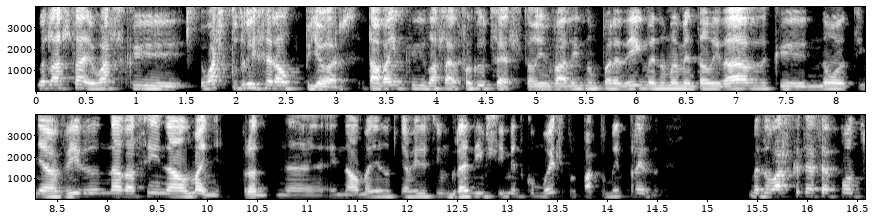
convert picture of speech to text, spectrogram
mas lá está, eu acho que eu acho que poderia ser algo pior. Está bem que lá está, foi o que tu disseste, estão invadidos num paradigma, numa mentalidade que não tinha havido nada assim na Alemanha. Pronto, na, na Alemanha não tinha havido assim um grande investimento como este por parte de uma empresa. Mas eu acho que até certo ponto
